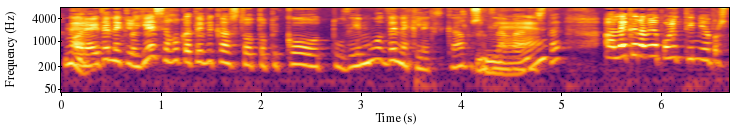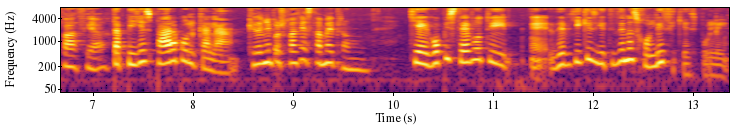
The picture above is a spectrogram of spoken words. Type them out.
Ναι. Ωραία, ήταν εκλογές. Εγώ κατέβηκα στο τοπικό του Δήμου. Δεν εκλέχθηκα, όπως Ναι. αντιλαμβάνεστε. Αλλά έκανα μια πολύ τίμια προσπάθεια. Τα πήγες πάρα πολύ καλά. Και ήταν μια προσπάθεια στα μέτρα μου. Και εγώ πιστεύω ότι ε, δεν βγήκες γιατί δεν ασχολήθηκες πολύ.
